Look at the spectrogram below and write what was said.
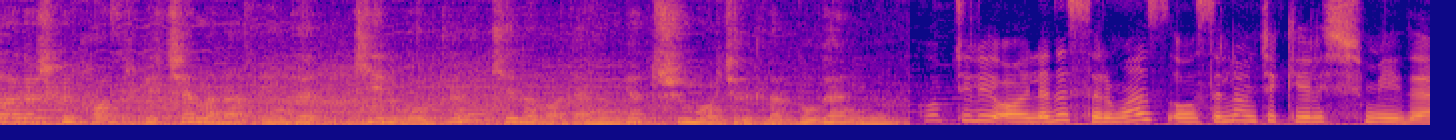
xudoga shukur hozirgacha mana endi ikki yil bo'ldi. Kelin olganimga tushunmovchiliklar bo'lgani yo'q. Ko'pchilik oilada sirmas ovsinlar uncha kelishishmaydi.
